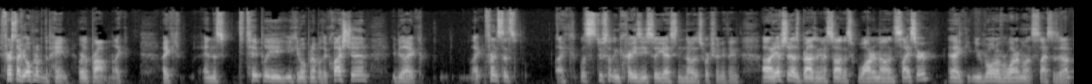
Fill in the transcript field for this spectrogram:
first off, you open up the pain or the problem, like like, and this typically you can open up with a question. You'd be like, like for instance, like let's do something crazy so you guys know this works or anything. Uh, yesterday I was browsing and I saw this watermelon slicer. Like you roll over watermelon, it slices it up.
